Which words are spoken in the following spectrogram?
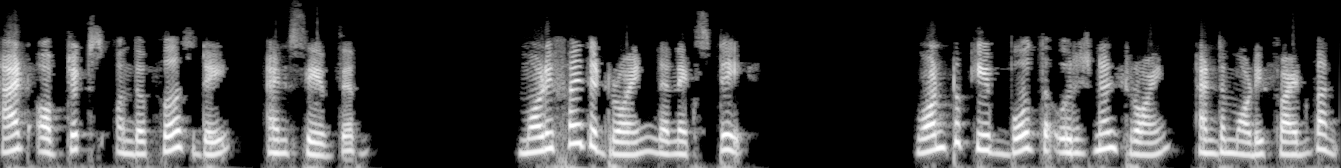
add objects on the first day and save them. Modify the drawing the next day want to keep both the original drawing and the modified one.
